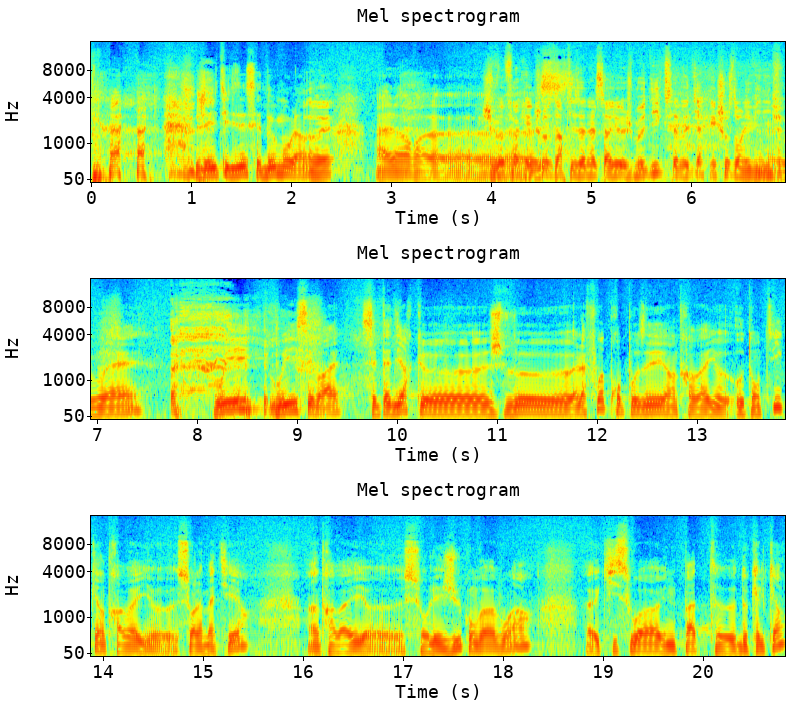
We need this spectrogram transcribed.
J'ai utilisé ces deux mots-là. Ouais. Alors, euh, Je veux faire quelque chose d'artisanal sérieux. Je me dis que ça veut dire quelque chose dans les vinifs. Ouais. oui, oui, c'est vrai. C'est-à-dire que je veux à la fois proposer un travail authentique, un travail sur la matière, un travail sur les jus qu'on va avoir, euh, qui soit une euh, de quelqu'un,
